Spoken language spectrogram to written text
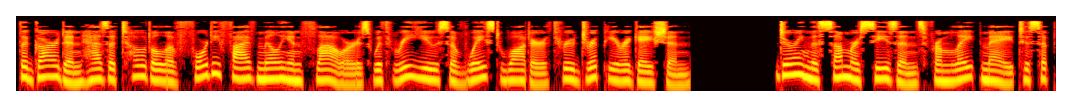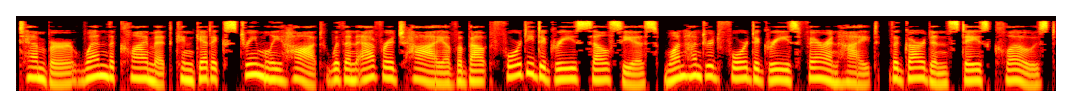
The garden has a total of 45 million flowers with reuse of waste water through drip irrigation. During the summer seasons from late May to September when the climate can get extremely hot with an average high of about 40 degrees Celsius 104 degrees Fahrenheit, the garden stays closed.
